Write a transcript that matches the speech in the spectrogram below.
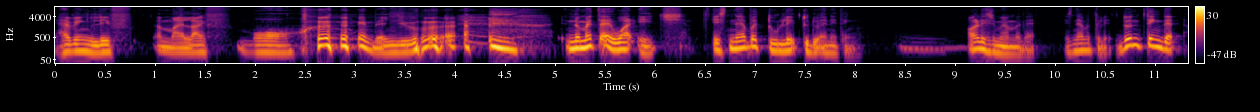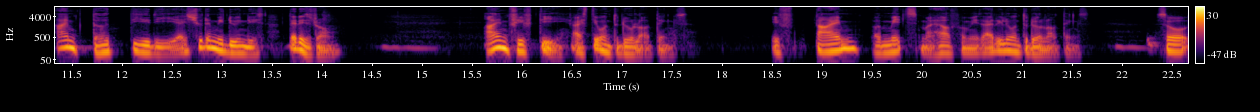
having lived my life more than you, no matter at what age, it's never too late to do anything. Always remember that. It's never too late. Don't think that I'm 30 I shouldn't be doing this. That is wrong. I'm 50. I still want to do a lot of things. If time permits, my health permits, I really want to do a lot of things. So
